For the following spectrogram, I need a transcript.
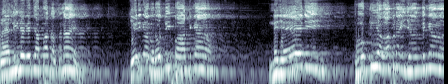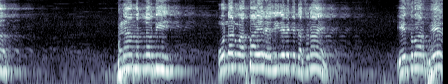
ਰੈਲੀ ਦੇ ਵਿੱਚ ਆਪਾਂ ਦੱਸਣਾ ਹੈ, ਜਿਹੜੀਆਂ ਵਿਰੋਧੀ ਪਾਰਟੀਆਂ ਨਜਾਇਜ਼ ਹੀ ਠੋਕੀ ਹਵਾ ਬਣਾਈ ਜਾਂਦੀਆਂ ਵਾ, ਬਿਨਾ ਮਤਲਬ ਦੀ ਉਹਨਾਂ ਨੂੰ ਆਪਾਂ ਇਹ ਰੈਲੀ ਦੇ ਵਿੱਚ ਦੱਸਣਾ ਹੈ, ਇਸ ਵਾਰ ਫੇਰ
